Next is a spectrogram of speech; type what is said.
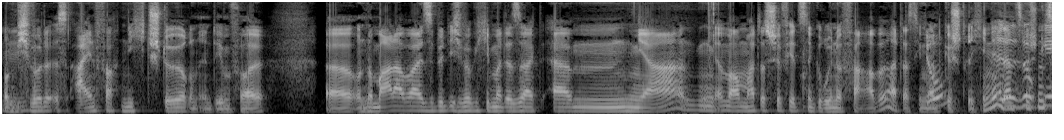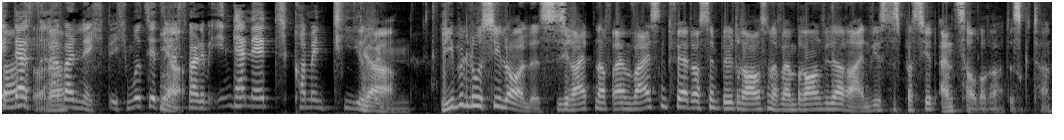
Und mich würde es einfach nicht stören in dem Fall. Äh, Und normalerweise bin ich wirklich jemand, der sagt, ähm, ja, warum hat das Schiff jetzt eine grüne Farbe? Hat das jemand So? gestrichen in der Also so geht Zwischenzeit? das oder? aber nicht. Ich muss jetzt Ja. erstmal im Internet kommentieren. Ja. Liebe Lucy Lawless, Sie reiten auf einem weißen Pferd aus dem Bild raus und auf einem braunen wieder rein. Wie ist das passiert? Ein Zauberer hat es getan.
